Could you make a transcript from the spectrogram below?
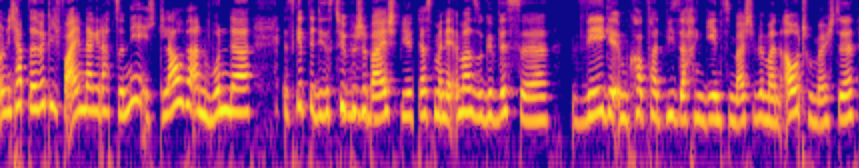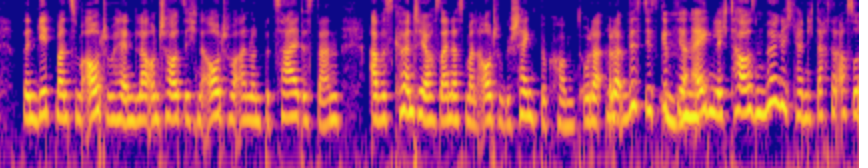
Und ich habe da wirklich vor allem mehr gedacht, so, nee, ich glaube an Wunder. Es gibt ja dieses typische mhm. Beispiel, dass man ja immer so gewisse Wege im Kopf hat, wie Sachen gehen. Zum Beispiel, wenn man ein Auto möchte, dann geht man zum Autohändler und schaut sich ein Auto an und bezahlt es dann. Aber es könnte ja auch sein, dass man ein Auto geschenkt bekommt. Oder, oder wisst ihr, es gibt mhm. ja eigentlich tausend Möglichkeiten. Ich dachte dann auch so,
